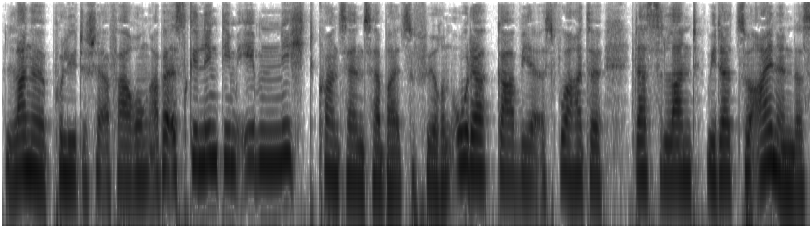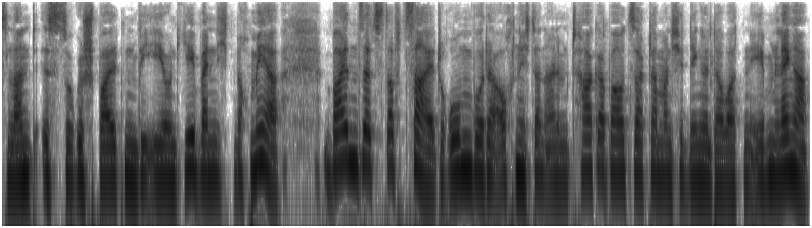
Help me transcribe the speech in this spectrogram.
lange politische Erfahrung, aber es gelingt ihm eben nicht, Konsens herbeizuführen oder gar wie er es vorhatte, das Land wieder zu einen. Das Land ist so gespalten wie eh und je, wenn nicht noch mehr. Biden setzt auf Zeit. Rom wurde auch nicht an einem Tag erbaut, sagt er, manche Dinge dauerten eben länger.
